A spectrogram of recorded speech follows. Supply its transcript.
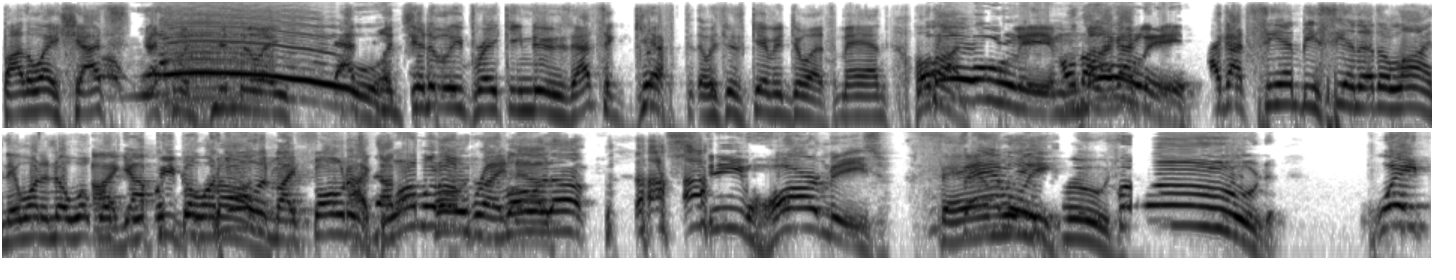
By the way, shots, that's legitimately, that's legitimately breaking news. That's a gift that was just given to us, man. Hold on. Holy Hold on. I got, I got CNBC another line. They want to know what, what I got what's people going calling. On. My phone is blowing up right blowing now. Up. Steve Harvey's family, family food. Food. Wait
